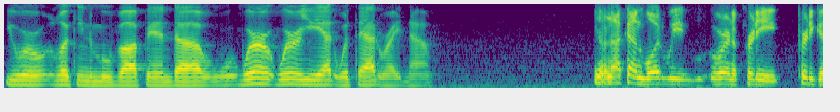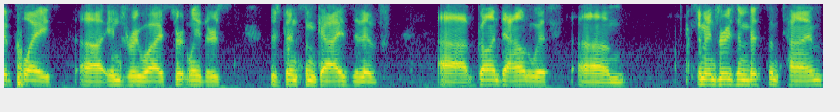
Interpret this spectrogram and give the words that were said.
you were looking to move up, and uh, where where are you at with that right now? You know, knock on wood, we we're in a pretty pretty good place uh, injury wise. Certainly, there's there's been some guys that have uh, gone down with um, some injuries and missed some time.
